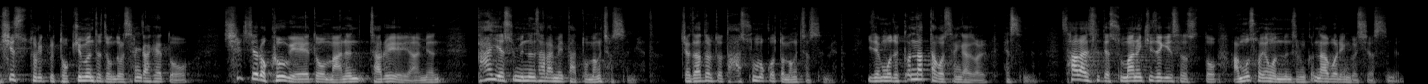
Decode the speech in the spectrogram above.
historical document 정도로 생각해도 실제로 그 외에도 많은 자료에 의하면 다 예수 믿는 사람이 다 도망쳤습니다. 제자들도 다 숨었고 도망쳤습니다. 이제 모두 끝났다고 생각을 했습니다. 살아있을 때 수많은 기적이 있었어도 아무 소용없는 처럼 끝나버린 것이었습니다.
